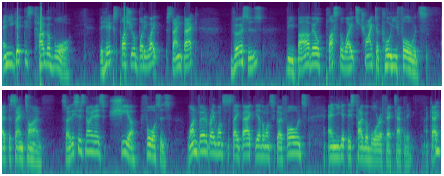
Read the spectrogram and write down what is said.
And you get this tug of war. The hips plus your body weight staying back versus the barbell plus the weights trying to pull you forwards at the same time. So this is known as shear forces. One vertebrae wants to stay back, the other wants to go forwards, and you get this tug of war effect happening. Okay?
